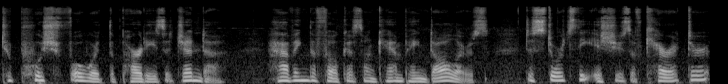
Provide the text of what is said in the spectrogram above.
to push forward the party's agenda. Having the focus on campaign dollars distorts the issues of character,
